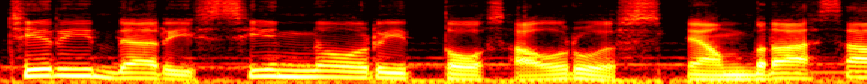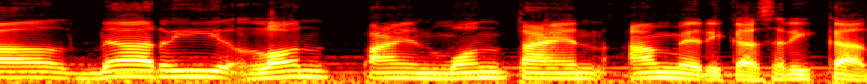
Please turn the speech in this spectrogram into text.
ciri dari Sinoritosaurus yang berasal dari Lone Pine Mountain, Amerika Serikat.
